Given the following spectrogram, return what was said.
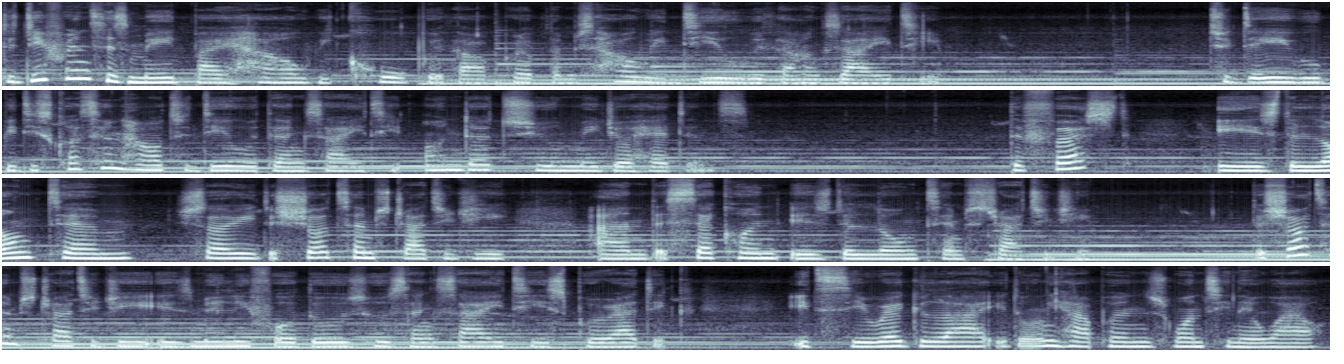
The difference is made by how we cope with our problems, how we deal with anxiety. Today, we'll be discussing how to deal with anxiety under two major headings. The first is the long term, sorry, the short term strategy and the second is the long term strategy. The short term strategy is mainly for those whose anxiety is sporadic, it's irregular, it only happens once in a while.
